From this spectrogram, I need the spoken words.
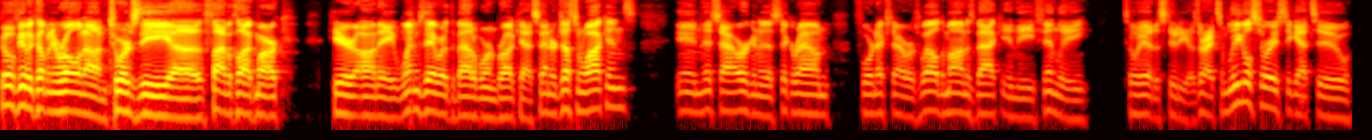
Go Cofield and Company rolling on towards the uh, five o'clock mark here on a Wednesday. We're at the Battleborn Broadcast Center. Justin Watkins in this hour going to stick around for next hour as well. Damon is back in the Findlay Toyota studios. All right, some legal stories to get to.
